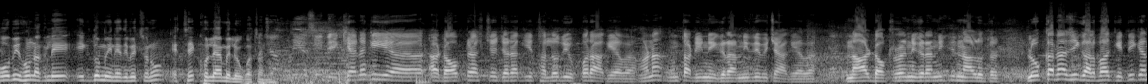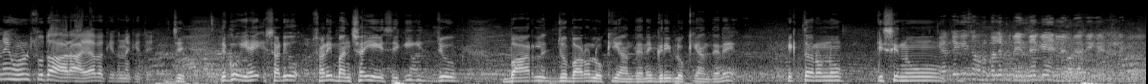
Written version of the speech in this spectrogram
ਉਹ ਵੀ ਹੁਣ ਅਗਲੇ ਇੱਕ ਦੋ ਮਹੀਨੇ ਦੇ ਵਿੱਚ ਉਹਨੂੰ ਇੱਥੇ ਖੁੱਲਿਆ ਮਿਲੂਗਾ ਤੁਹਾਨੂੰ। ਹੁਣੇ ਅਸੀਂ ਦੇਖਿਆ ਨਾ ਕਿ ਅਡਾਪਟ ਟੈਸਟ ਜਿਹੜਾ ਕਿ ਥੱਲੋਂ ਦੇ ਉੱਪਰ ਆ ਗਿਆ ਵਾ ਹਨਾ? ਹੁਣ ਤੁਹਾਡੀ ਨਿਗਰਾਨੀ ਦੇ ਵਿੱਚ ਆ ਗਿਆ ਵਾ। ਨਾਲ ਡਾਕਟਰਾਂ ਦੀ ਨਿਗਰਾਨੀ ਤੇ ਨਾਲ ਉਧਰ। ਲੋਕਾਂ ਨਾਲ ਅਸੀਂ ਗੱਲਬਾਤ ਕੀਤੀ ਕਹਿੰਦੇ ਹੁਣ ਸੁਧਾਰ ਆਇਆ ਵਾ ਕਿਤੇ ਨਾ ਕਿਤੇ। ਜੀ ਦੇਖੋ ਇਹ ਸਾਡੀ ਸਾਡੀ ਮਨਸ਼ਾ ਹੀ ਇਹ ਸੀ ਕਿ ਜੋ ਬਾਹਰ ਜੋ ਬਾਹਰੋਂ ਲੋਕੀ ਆਉਂਦੇ ਨੇ ਗਰੀਬ ਲੋਕੀ ਆਉਂਦੇ ਨੇ ਇੱਕ ਤਾਂ ਉਹਨਾਂ ਨੂੰ ਕਿਸੇ ਨੂੰ ਕਹਿੰਦੇ ਕਿ ਸਾਨੂੰ ਪਹਿਲੇ ਕਰਿੰਦੇ ਘੇਰ ਲੈਂਦੇ ਸੀ ਘੇਰ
